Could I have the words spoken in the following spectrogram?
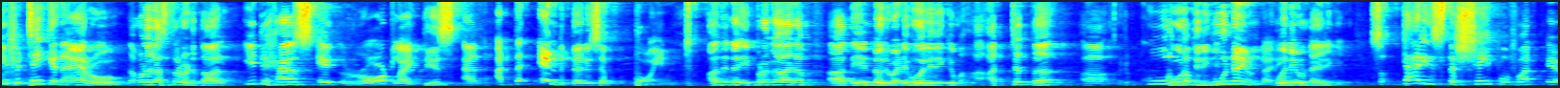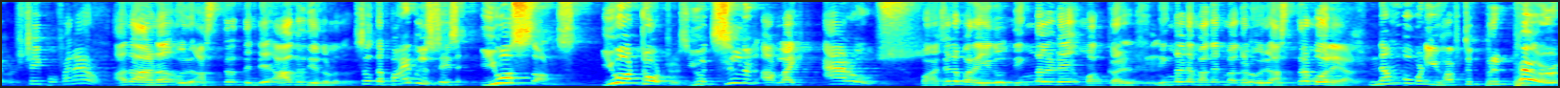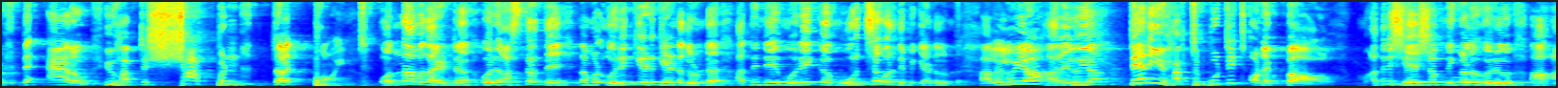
If you take an arrow, നമ്മളൊരു അസ്ത്രം എടുത്താൽ it has a rod like this, and at the end there is a point. അതിന് ഇപ്രകാരം ആ, നീണ്ട ഒരു വടി പോലെ ഇരിക്കും അ- അറ്റത്ത് ആ, ഒരു കൂർത്ത കൂർത്തിരിക്കും. മുനയുണ്ടായിരിക്കും. മുനയുണ്ടായിരിക്കും So that is the shape of an uh, shape of an arrow. അതാണ് ഒരു അസ്ത്രത്തിന്റെ ആകൃതി എന്നുള്ളത് So the Bible says, your sons, your daughters, your children are like arrows. വചനം പറയുന്നു നിങ്ങളുടെ മക്കൾ നിങ്ങളുടെ മകൻ മകൾ ഒരു അസ്ത്രം പോലെയാണ്. Number one you have to prepare the arrow you have to sharpen that point. ഒന്നാമതായിട്ട് ഒരു അസ്ത്രത്തെ നമ്മൾ ഒരുക്കിയെടുക്കേണ്ടതുണ്ട് അതിന്റെ മുനയ്ക്ക് മൂർച്ച വർദ്ധിപ്പിക്കേണ്ടതുണ്ട്. Hallelujah hallelujah Then you have to put it on a bow. അതിനുശേഷം നിങ്ങൾ ഒരു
